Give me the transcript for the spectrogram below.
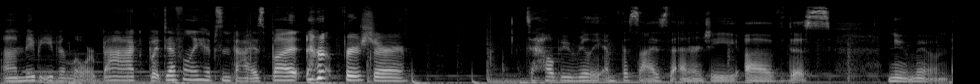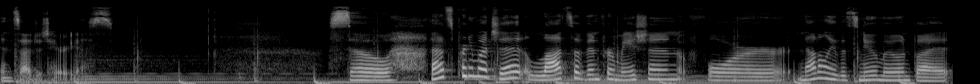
um, maybe even lower back, but definitely hips and thighs. But for sure, to help you really emphasize the energy of this new moon in Sagittarius. So that's pretty much it. Lots of information for not only this new moon, but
